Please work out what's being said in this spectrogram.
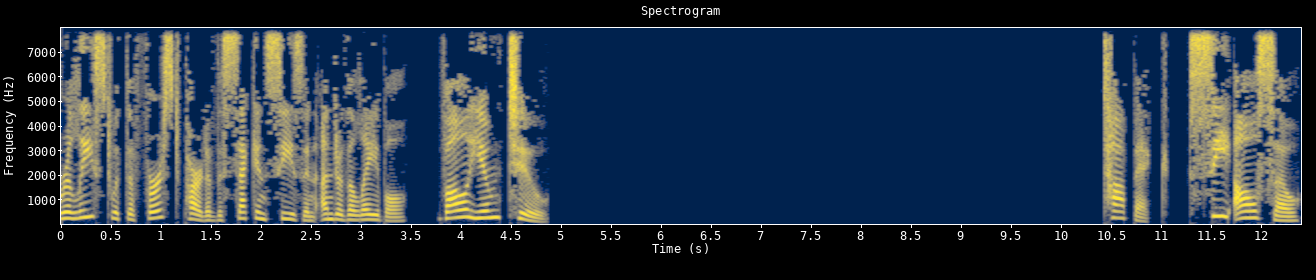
released with the first part of the second season under the label Volume 2. Topic. See also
